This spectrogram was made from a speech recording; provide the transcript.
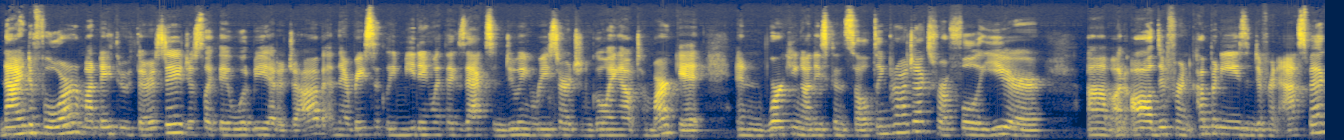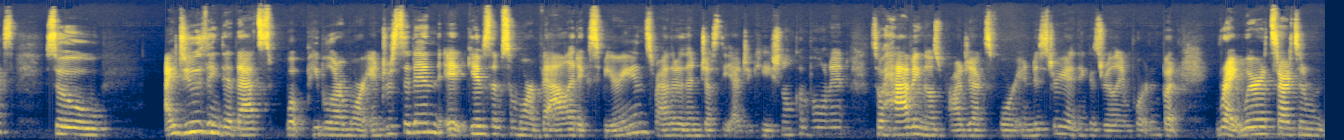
9 to 4 Monday through Thursday just like they would be at a job and they're basically meeting with execs and doing research and going out to market and working on these consulting projects for a full year um, on all different companies and different aspects. So I do think that that's what people are more interested in. It gives them some more valid experience rather than just the educational component. So having those projects for industry, I think, is really important. But right where it starts and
